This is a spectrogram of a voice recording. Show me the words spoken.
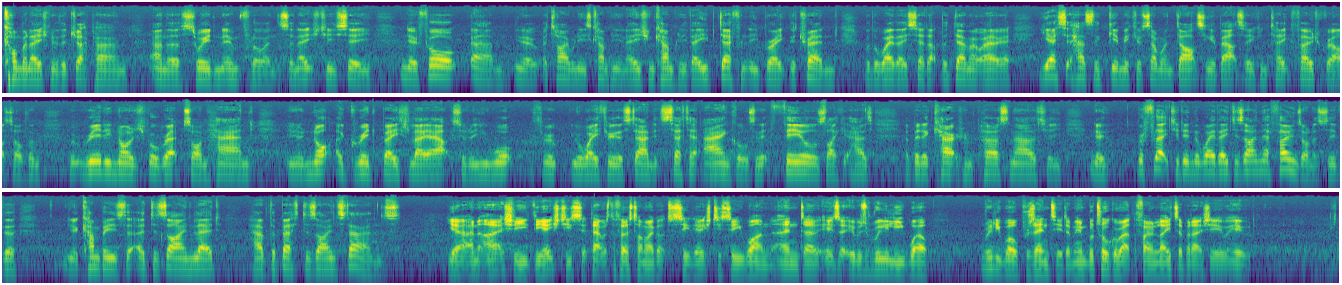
combination of the Japan and the Sweden influence and HTC, you know, for um, you know a Taiwanese company, an Asian company, they definitely break the trend with the way they set up the demo area. Yes, it has the gimmick of someone dancing about, so you can take photographs of them, but really knowledgeable reps on hand. You know, not a grid-based layout, so that you walk through your way through the stand. It's set at angles, and it feels like it has a bit of character and personality. You know, reflected in the way they design their phones. Honestly, the you know, companies that are design-led have the best design stands. Yeah, and I actually, the HTC that was the first time I got to see the HTC One, and uh, it was really well, really well presented. I mean, we'll talk about the phone later, but actually, it,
